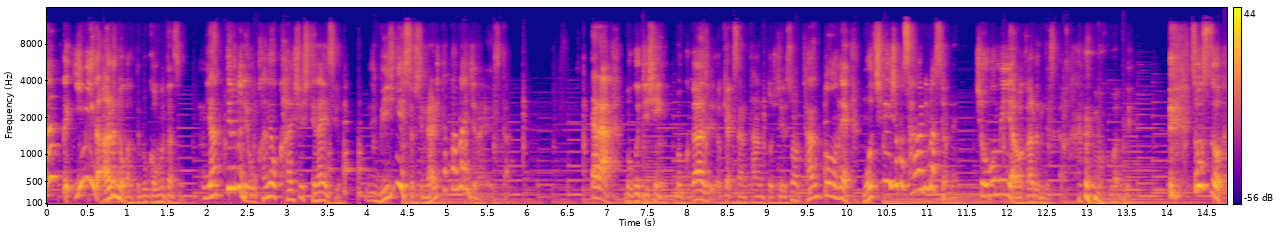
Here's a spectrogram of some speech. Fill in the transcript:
なんか意味があるのかって僕は思ったんですよ。やってるのにお金を回収してないんですよ。ビジネスとして成り立たないじゃないですか。だから僕自身、僕がお客さん担当してる、その担当のね、モチベーションも下がりますよね。帳簿見りゃ分かるんですから、僕はね。と、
